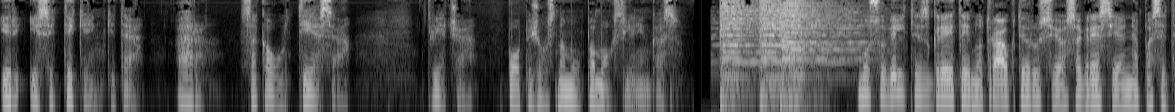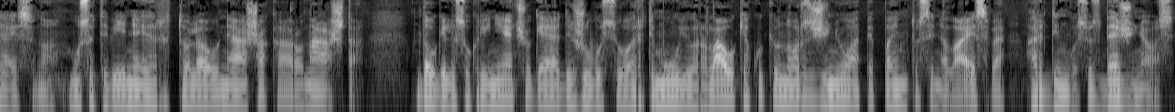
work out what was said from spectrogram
ir įsitikinkite, ar sakau tiesą, kviečia popiežiaus namų pamokslininkas. Mūsų viltis greitai nutraukti Rusijos agresiją nepasiteisino. Mūsų tėvynė ir toliau neša karo naštą. Daugelis ukrainiečių gedi žuvusių artimųjų ir laukia kokių nors žinių apie paimtus į nelaisvę ar dingusius be žinios.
